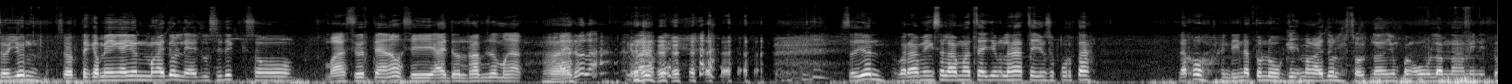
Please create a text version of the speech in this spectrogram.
So yun, swerte kami ngayon mga idol ni Idol Sidik. So Maswerte ano, si Idol Ramzo mga Ha? idol ah. Grabe. So yun, maraming salamat sa inyong lahat, sa inyong suporta. Nako, hindi na to lugi mga idol. Sold na yung pang-ulam namin ito.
